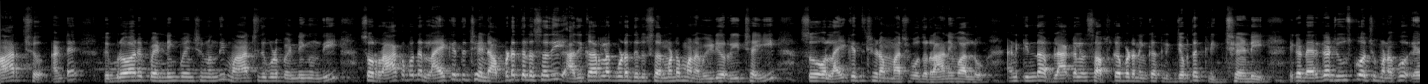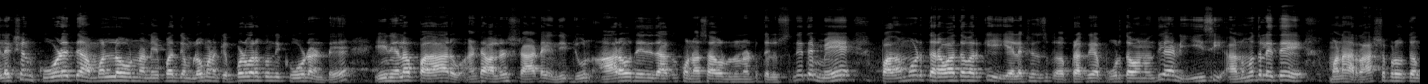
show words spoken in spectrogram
మార్చ్ అంటే ఫిబ్రవరి పెండింగ్ పెన్షన్ ఉంది మార్చ్ది కూడా పెండింగ్ ఉంది. సో రాకపోతే లైక్ అయితే చేయండి. అప్పుడే తెలుస్తుంది అధికారులకు కూడా తెలుస్తుంది అనమాట మన వీడియో రీచ్ అయ్యి. సో లైక్ అయితే చేయడం మర్చిపోదు రాని వాళ్ళు. అండ్ కింద బ్లాక్ కలర్ సబ్స్క్రైబ్ బటన్ ఇంకా క్లిక్ చెప్తే క్లిక్ చేయండి. ఇక డైరెక్ట్గా చూసుకోవచ్చు మనకు. ఎలక్షన్ కోడ్ అయితే అమల్లో ఉన్న నేపథ్యంలో మనకి ఎప్పటివరకు వరకు ఉంది కోడ్ అంటే ఈ నెల పదహారు అంటే ఆల్రెడీ స్టార్ట్ అయింది. జూన్ ఆరవ తేదీ దాకా కొనసాగుతున్నట్టు తెలుస్తుంది. అయితే మే పదమూడు తర్వాత వరకు ఈ ఎలక్షన్స్ ప్రక్రియ పూర్తవనుంది. అండ్ ఈసీ అనుమతులు అయితే మన రాష్ట్ర ప్రభుత్వం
